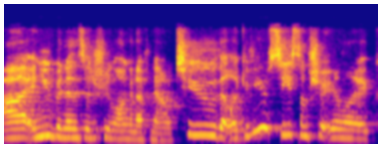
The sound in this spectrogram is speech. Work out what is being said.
uh, and you've been in this industry long enough now too, that like, if you see some shit, you're like,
